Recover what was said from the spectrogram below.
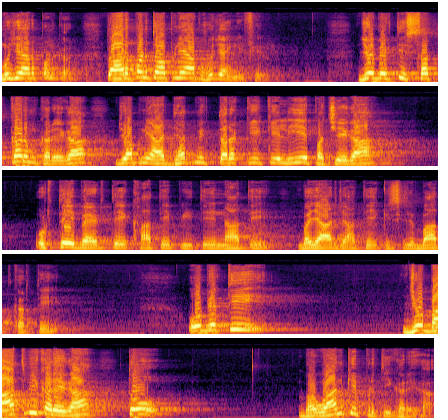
मुझे अर्पण कर। तो अर्पण तो अपने आप हो जाएँगे फिर। जो व्यक्ति सत्कर्म करेगा, जो अपनी आध्यात्मिक तरक्की के लिए पचेगा, उठते, बैठते, खाते, पीते, नाते, बाज़ार जाते, किसी से बात करते, वो व्यक्ति जो बात भी करेगा तो भगवान के प्रति करेगा,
